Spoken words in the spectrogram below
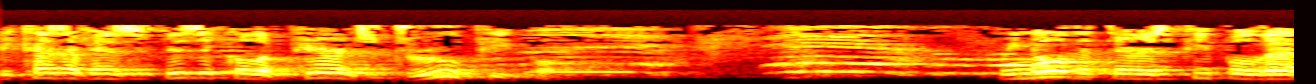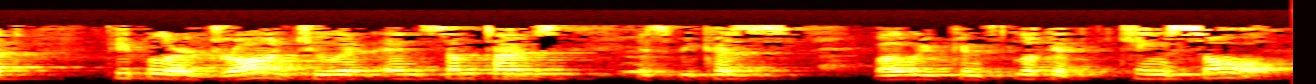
because of his physical appearance, drew people. We know that there is people that people are drawn to and, sometimes it's because, well, we can look at King Saul.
